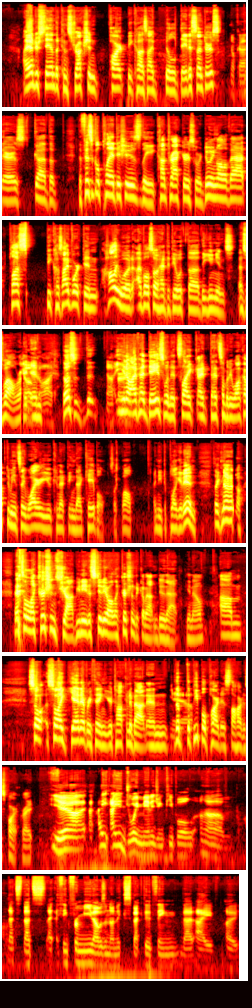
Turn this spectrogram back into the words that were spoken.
I understand the construction part because I build data centers. Okay. There's uh, the the physical plant issues, the contractors who are doing all of that, plus because I've worked in Hollywood, I've also had to deal with the the unions as well, right? Oh, and God. those, the, you know, I've had days when it's like I had somebody walk up to me and say, "Why are you connecting that cable?" It's like, well, I need to plug it in. It's like, no, no, no, that's an electrician's job. You need a studio electrician to come out and do that. You know. Um, so so I get everything you're talking about, and yeah. the the people part is the hardest part, right? Yeah, I, I enjoy managing people. Um, that's that's I think for me that was an unexpected thing that I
